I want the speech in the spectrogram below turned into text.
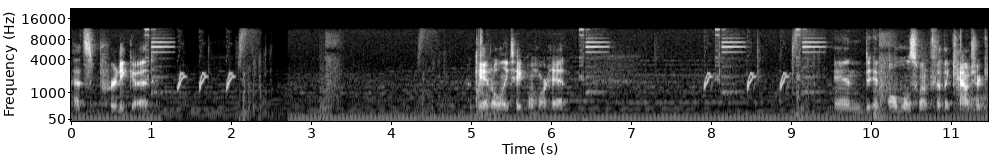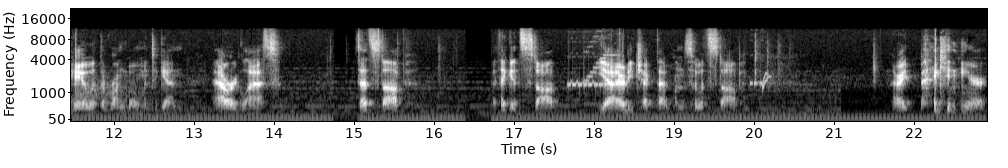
That's pretty good. Okay, it'll only take one more hit. And it almost went for the counter KO at the wrong moment again. Hourglass. Is that stop? I think it's stop. Yeah, I already checked that one, so it's stop. Alright, back in here.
